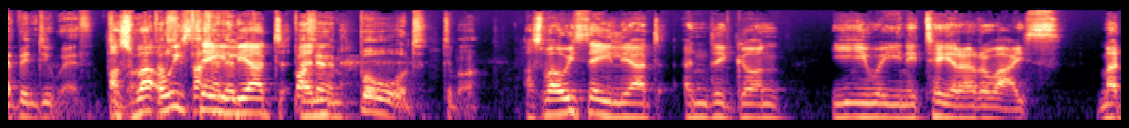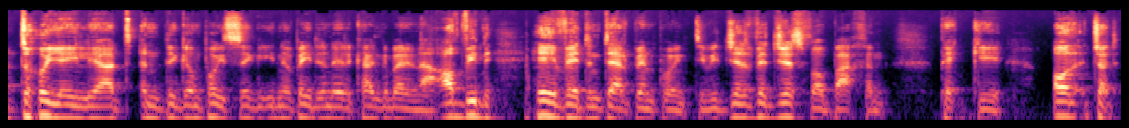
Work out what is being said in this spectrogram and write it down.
erbyn diwedd. Os mae wyth eiliad yn... yn bod, ti'n bo. Os mae wyth eiliad yn ddigon i i wei wneud teir ar y waith, mae dwy eiliad yn ddigon pwysig i nhw beidio wneud y cangymeriad yna. Ond fi'n hefyd yn derbyn pwynt i fi. Just, fi just fel bach yn picky. Oedd, twyd,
